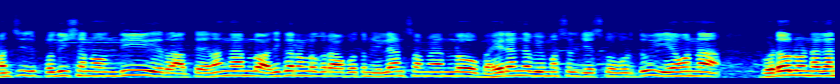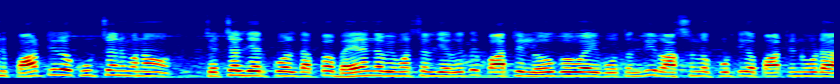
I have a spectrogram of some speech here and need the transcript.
మంచి పొజిషన్లో ఉంది తెలంగాణలో అధికారంలోకి రాబోతున్న ఇలాంటి సమయంలో బహిరంగ విమర్శలు చేసుకోకూడదు. ఏమన్నా గొడవలు ఉన్నా కానీ పార్టీలో కూర్చొని మనం చర్చలు జరుపుకోవాలి తప్ప బహిరంగ విమర్శలు జరిగితే పార్టీ లోగో అయిపోతుంది. రాష్ట్రంలో పూర్తిగా పార్టీని కూడా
